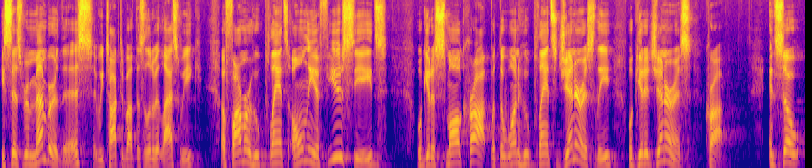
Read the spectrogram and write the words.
he says, Remember this, we talked about this a little bit last week. A farmer who plants only a few seeds will get a small crop, but the one who plants generously will get a generous crop. And so,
